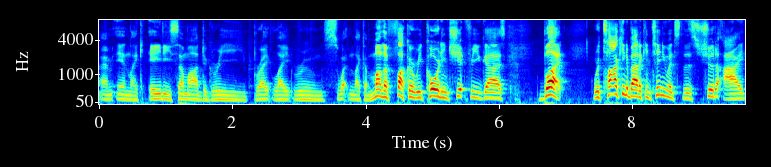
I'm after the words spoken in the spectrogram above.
I'm in like 80 some odd degree bright light room, sweating like a motherfucker, recording shit for you guys. But we're talking about a continuance to this should I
